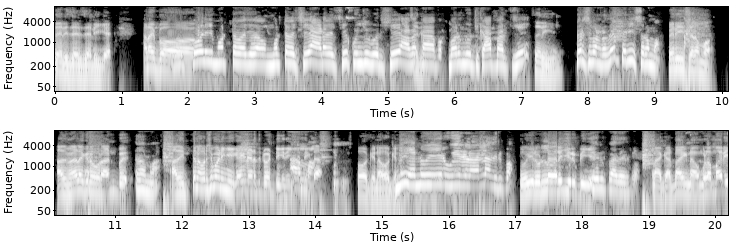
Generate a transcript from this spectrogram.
சரி சரி சரிங்க. ஆனா இப்போ கோழி முட்டை வச்சு முட்டை வச்சு அடை வச்சு குஞ்சு பொரிச்சு அதை மருந்து ஊத்தி காப்பாத்தி சரிங்க. பெருசு பண்றது பெரிய சிரமம். பெரிய சிரமம். அது மேல இருக்கிற ஒரு அன்பு. ஆமா. அது இத்தனை வருஷமா நீங்க கையில எடுத்துட்டு வந்துட்டீங்க. இல்லைங்களா? ஓகேண்ணா ஓகேண்ணா. நீ என் உயிர் உயிரில் வரல அது இருக்கும். உயிர் உள்ள வரைக்கும் இருப்பீங்க. இருக்கும் அது இருக்கும். நான் கட்டாயங்கண்ணா உங்களை மாதிரி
